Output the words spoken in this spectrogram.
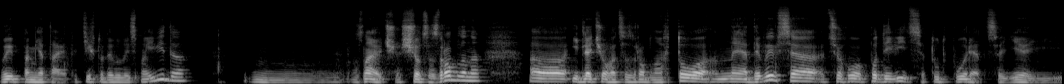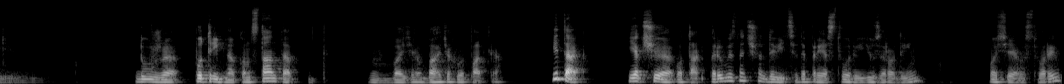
Ви пам'ятаєте, ті, хто дивились мої відео, знають, що це зроблено е, і для чого це зроблено. Хто не дивився цього, подивіться тут поряд. Це є і дуже потрібна константа в багатьох- випадках. І так, якщо я отак перевизначу, дивіться, тепер я створюю юзер 1. Ось я його створив.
